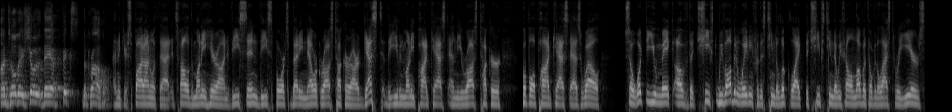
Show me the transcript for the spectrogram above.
until they show that they have fixed the problem. I think you're spot on with that. It's Follow the Money here on VSIN, the Sports Betting Network. Ross Tucker, our guest, the Even Money podcast, and the Ross Tucker football podcast as well. So, what do you make of the Chiefs? We've all been waiting for this team to look like the Chiefs team that we fell in love with over the last three years.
